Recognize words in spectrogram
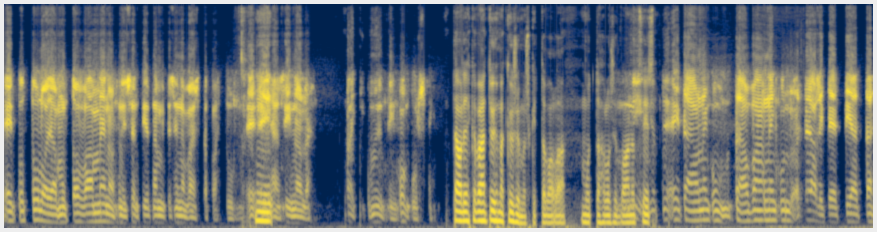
ei tule tuloja, mutta on vaan menot, niin sen tietää, mitä siinä vaiheessa tapahtuu. E- niin. Eihän siinä ole kaikki kun myyntiin konkurssi. Tämä oli ehkä vähän tyhmä kysymyskin tavallaan, mutta halusin vaan niin, nyt siis... Ei, tämä on, niin kuin, tämä on vaan niin kuin realiteettia, että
